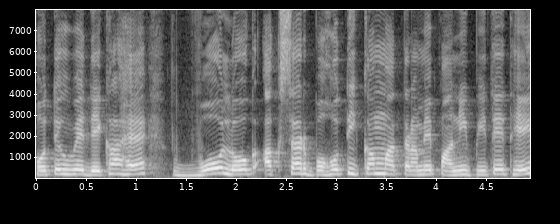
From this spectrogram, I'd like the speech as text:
होते हुए देखा है, वो लोग अक्सर बहुत ही कम मात्रा में पानी पीते थे,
